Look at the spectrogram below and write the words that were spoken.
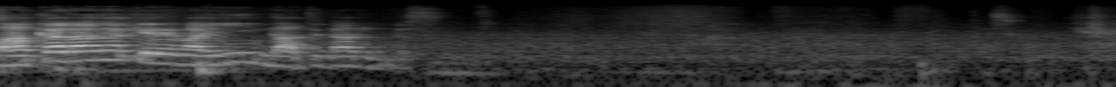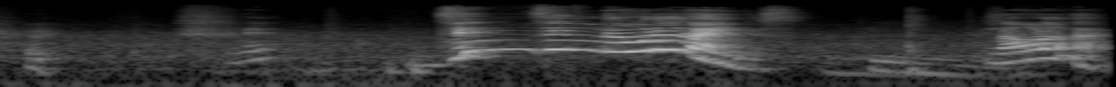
分からなければいいんだってなるんです。ね。全然治らないんです。治らない。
